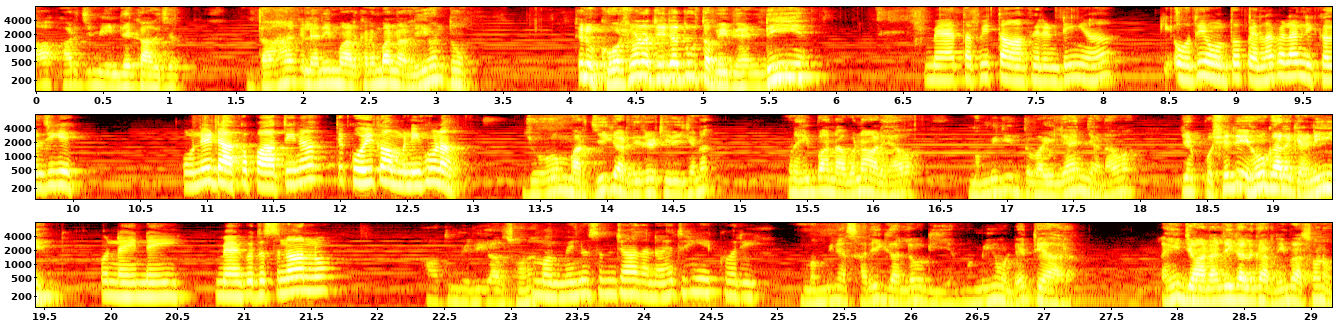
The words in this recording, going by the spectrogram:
ਆ ਫੜ ਜ਼ਮੀਨ ਦੇ ਕਾਗਜ਼ ਦਹਾਂ ਕਿਲਿਆਂ ਦੀ ਮਾਲਕਣ ਬਣਾ ਲਈ ਹੁਣ ਤੂੰ। ਤੈਨੂੰ ਖੁਸ਼ ਹੋਣਾ ਚਾਹੀਦਾ ਤੂੰ ਤਵੀ ਫੈਂਡੀ ਆ। ਮੈਂ ਤਾਂ ਵੀ ਤਾਂ ਫਿਰਨ ਡਈ ਆ ਕਿ ਉਹਦੇ ਆਉਣ ਤੋਂ ਪਹਿਲਾਂ ਪਹਿਲਾਂ ਨਿਕਲ ਜੀਏ। ਉਹਨੇ ਡੱਕ ਪਾਤੀ ਨਾ ਤੇ ਕੋਈ ਕੰਮ ਨਹੀਂ ਹੋਣਾ। ਜੋ ਮਰਜ਼ੀ ਕਰਦੀ ਰਹੇ ਠੀਕ ਹੈ ਨਾ ਹੁਣ ਅਸੀਂ ਬਹਾਨਾ ਬਣਾ ਲਿਆ ਵਾ। ਮੰਮੀ ਦੀ ਦਵਾਈ ਲੈਣ ਜਾਣਾ ਵਾ ਜੇ ਪੁੱਛੇ ਤੇ ਇਹੋ ਗੱਲ ਕਹਿਣੀ ਹੈ ਉਹ ਨਹੀਂ ਨਹੀਂ ਮੈਂ ਕੋ ਦੱਸਣਾ ਉਹਨੂੰ? ਆ ਤੂੰ ਮੇਰੀ ਗੱਲ ਸੁਣ। ਮੰਮੀ ਨੂੰ ਸਮਝਾ ਦੇਣਾ ਹੈ ਤੁਸੀਂ ਇੱਕ ਵਾਰੀ। ਮੰਮੀ ਨਾਲ ਸਾਰੀ ਗੱਲ ਹੋ ਗਈ ਹੈ ਮੰਮੀ ਹੁੰਦੇ ਤਿਆਰ। ਅਸੀਂ ਜਾਣ ਵਾਲੀ ਗੱਲ ਕਰਨੀ ਬਸ ਹੁਣ।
